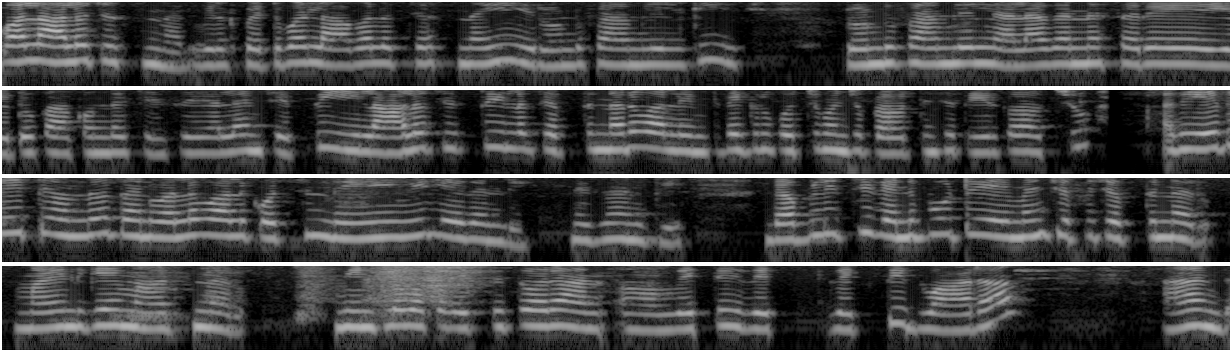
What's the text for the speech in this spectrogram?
వాళ్ళు ఆలోచిస్తున్నారు. వీళ్ళకి పెట్టుబడి లాభాలు వచ్చేస్తున్నాయి. ఈ రెండు ఫ్యామిలీలకి రెండు ఫ్యామిలీలని ఎలాగన్నా సరే ఎటు కాకుండా చేసేయాలి అని చెప్పి ఇలా ఆలోచిస్తూ వీళ్ళకి చెప్తున్నారు. వాళ్ళ ఇంటి దగ్గరకు వచ్చి కొంచెం ప్రవర్తించే తీరు కావచ్చు. అది ఏదైతే ఉందో దానివల్ల వాళ్ళకి వచ్చింది ఏమీ లేదండి. నిజానికి డబ్బులు ఇచ్చి వెన్నుపోటు ఏమని చెప్పి చెప్తున్నారు. మైండ్ గేమ్ ఆడుతున్నారు. మీ ఇంట్లో ఒక వ్యక్తి ద్వారా వ్యక్తి వ్యక్తి ద్వారా అండ్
